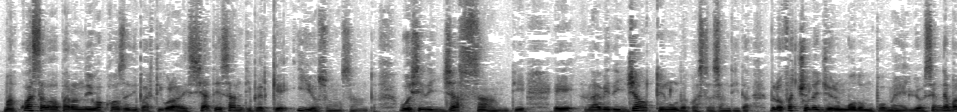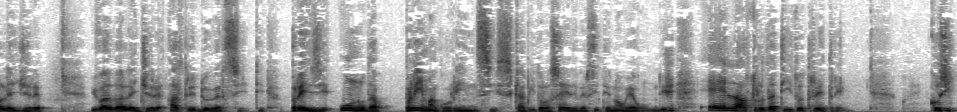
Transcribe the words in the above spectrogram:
Ma qua stava parlando di qualcosa di particolare. Siate santi perché io sono santo. Voi siete già santi e l'avete già ottenuta questa santità. Ve lo faccio leggere in modo un po' meglio. Se andiamo a leggere, vi vado a leggere altri due versetti, presi uno da Prima Corinzi, capitolo 6, versetti 9 a 11, e l'altro da Tito 3:3. Così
